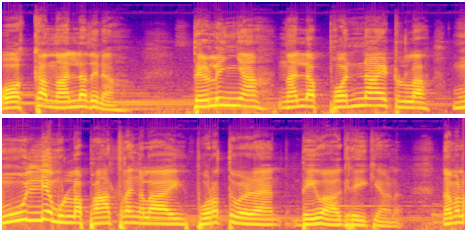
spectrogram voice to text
ഒക്കെ നല്ലതിനാ. തെളിഞ്ഞ നല്ല പൊന്നായിട്ടുള്ള മൂല്യമുള്ള പാത്രങ്ങളായി പുറത്തു വീഴാൻ ദൈവം ആഗ്രഹിക്കുകയാണ്. നമ്മൾ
